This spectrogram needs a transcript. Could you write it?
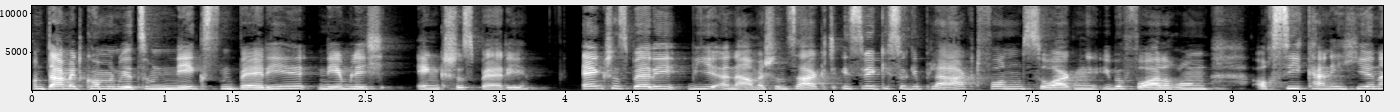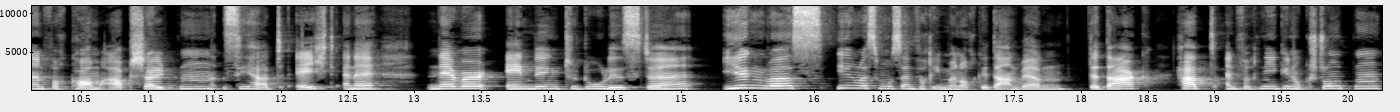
Und damit kommen wir zum nächsten Baddie, nämlich Anxious Baddie. Anxious Betty, wie ihr Name schon sagt, ist wirklich so geplagt von Sorgen, Überforderung. Auch sie kann ihr Hirn einfach kaum abschalten. Sie hat echt eine never-ending To-Do-Liste. Irgendwas, irgendwas muss einfach immer noch getan werden. Der Tag hat einfach nie genug Stunden,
